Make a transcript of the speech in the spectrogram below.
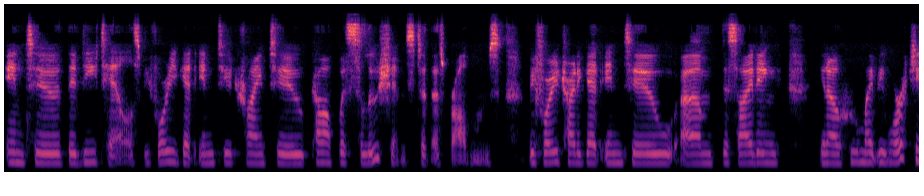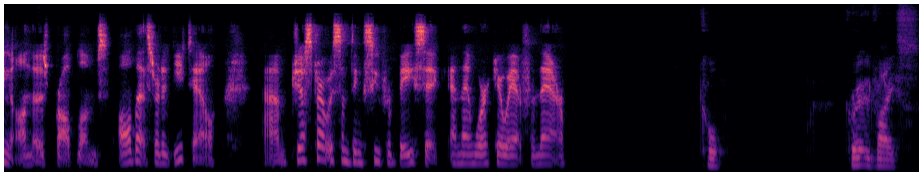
into the details before you get into trying to come up with solutions to those problems before you try to get into um, deciding you know who might be working on those problems all that sort of detail. Um, just start with something super basic and then work your way up from there. Cool. Great advice.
